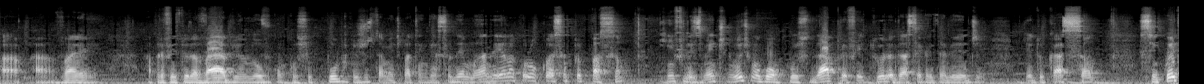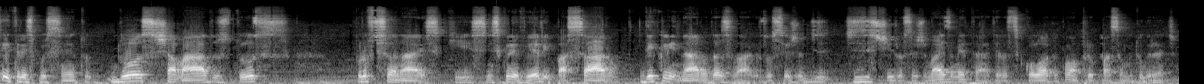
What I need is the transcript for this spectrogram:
a, a, vai, a prefeitura vai abrir um novo concurso público justamente para atender essa demanda e ela colocou essa preocupação que infelizmente no último concurso da prefeitura, da Secretaria de, de Educação, 53% dos chamados, dos profissionais que se inscreveram e passaram declinaram das vagas, ou seja, desistiram, ou seja, mais da metade. Ela se coloca com uma preocupação muito grande,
